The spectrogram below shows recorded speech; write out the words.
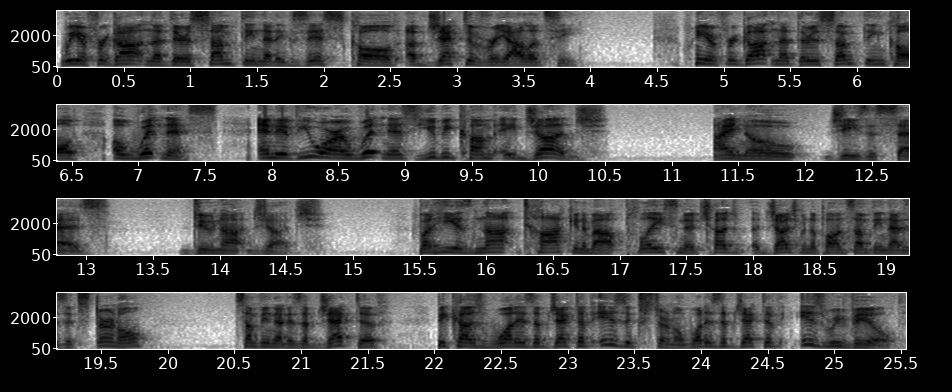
We have forgotten that there's something that exists called objective reality. We have forgotten that there is something called a witness. And if you are a witness, you become a judge. I know Jesus says, do not judge but he is not talking about placing a, judge, a judgment upon something that is external, something that is objective, because what is objective is external. What is objective is revealed.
